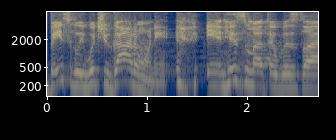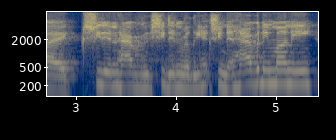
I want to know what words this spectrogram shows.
basically what you got on it. And his mother was like, she didn't have she didn't really she didn't have any money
